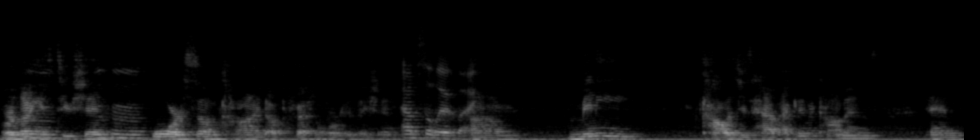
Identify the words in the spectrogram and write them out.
or a learning institution Mhm. or some kind of professional organization. Absolutely. Um, many colleges have academic commons, and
